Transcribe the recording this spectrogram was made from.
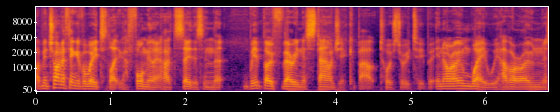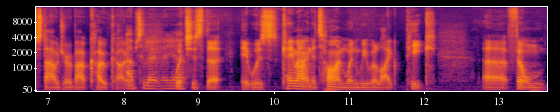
I've been trying to think of a way to like formulate how to say this in that we're both very nostalgic about Toy Story 2, but in our own way, we have our own nostalgia about Coco. Absolutely, yeah. Which is that it was came out in a time when we were like peak uh, film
